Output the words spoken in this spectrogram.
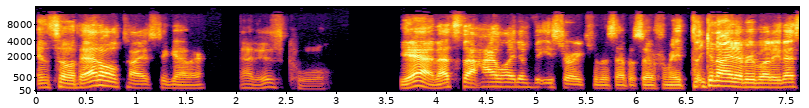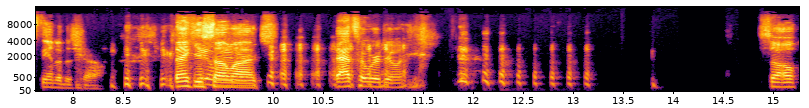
And so that all ties together. that is cool Yeah, that's the highlight of the Easter eggs for this episode for me. Th- Good night, everybody. That's the end of the show. Thank you so later. much. That's what we're doing. So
